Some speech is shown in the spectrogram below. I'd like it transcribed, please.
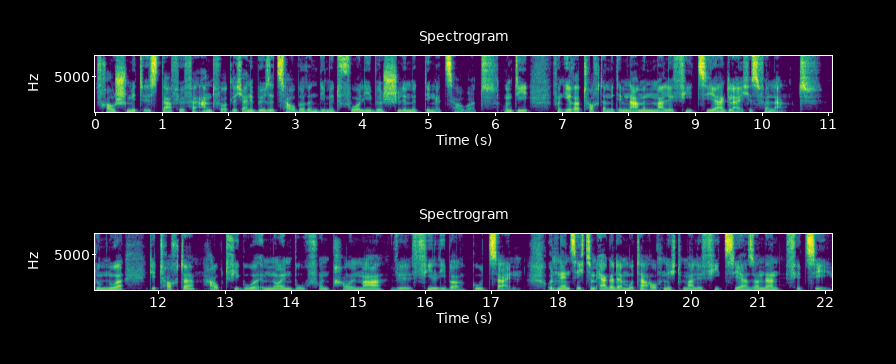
Frau Schmidt ist dafür verantwortlich, eine böse Zauberin, die mit Vorliebe schlimme Dinge zaubert und die von ihrer Tochter mit dem Namen Maleficia Gleiches verlangt. Nur, die Tochter, Hauptfigur im neuen Buch von Paul Maar, will viel lieber gut sein und nennt sich zum Ärger der Mutter auch nicht Maleficia, sondern Fitzi.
